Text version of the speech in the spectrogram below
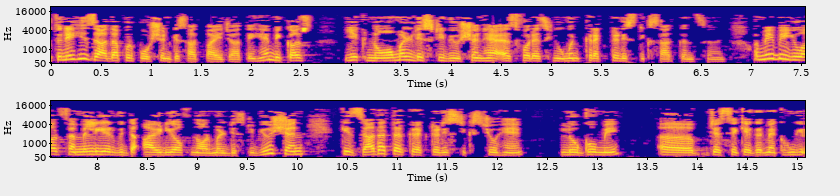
اتنے ہی زیادہ پرپورشن کے ساتھ پائے جاتے ہیں بیکاز یہ ایک نارمل ڈسٹریبیوشن ہے as far as human characteristics are concern اور maybe you are familiar with the idea of normal distribution کہ زیادہ تر کریکٹرسٹکس جو ہیں لوگوں میں جیسے کہ اگر میں کہوں گی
